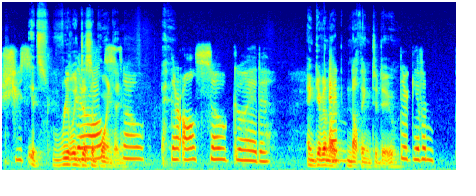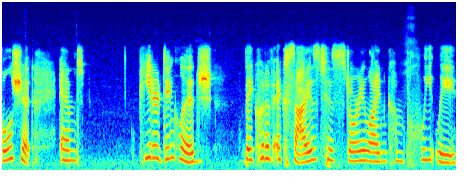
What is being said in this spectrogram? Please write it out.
She's It's really they're disappointing, All so, they're all so good. and given like and- nothing to do. they're given bullshit. And Peter Dinklage, they could have excised his storyline completely,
